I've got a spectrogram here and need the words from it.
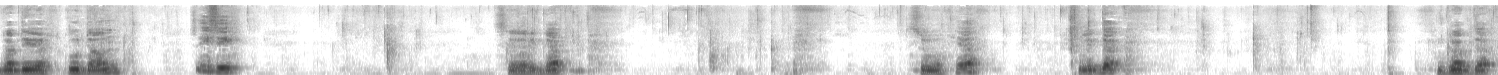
grab there, go down. It's easy. So like that. So yeah, so like that. grab that.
